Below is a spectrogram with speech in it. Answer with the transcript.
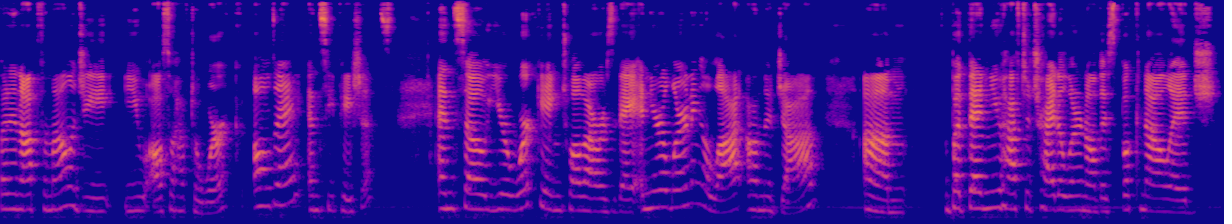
But in ophthalmology, you also have to work all day and see patients. And so you're working 12 hours a day and you're learning a lot on the job. Um, but then you have to try to learn all this book knowledge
